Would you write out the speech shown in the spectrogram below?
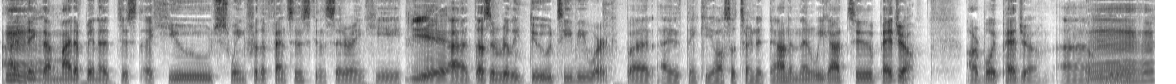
I think that hmm. might have been a just a huge swing for the fences, considering he yeah uh, doesn't really do TV work. But I think he also turned it down, and then we got to Pedro, our boy Pedro. Uh, mm-hmm. who,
